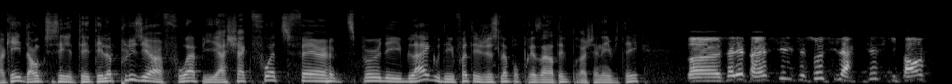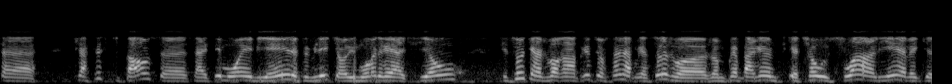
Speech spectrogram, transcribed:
OK, donc t'es t'es là plusieurs fois, puis à chaque fois, tu fais un petit peu des blagues ou des fois, tu es juste là pour présenter le prochain invité? Euh, ça dépend. Si- c'est sûr, si l'artiste qui passe, euh, si l'artiste qui passe, euh, ça a été moins bien, le public a eu moins de réactions. C'est sûr, quand je vais rentrer sur scène après ça, je vais, je vais me préparer un petit quelque chose, soit en lien avec ce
